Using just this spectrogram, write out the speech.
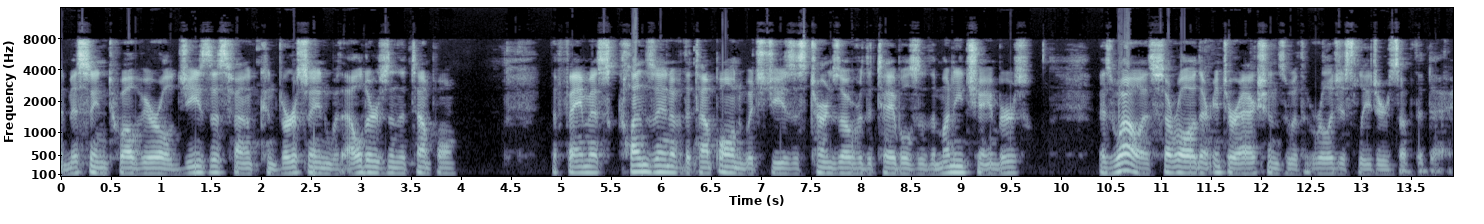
the missing 12 year old Jesus found conversing with elders in the temple, the famous cleansing of the temple, in which Jesus turns over the tables of the money changers, as well as several other interactions with religious leaders of the day.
